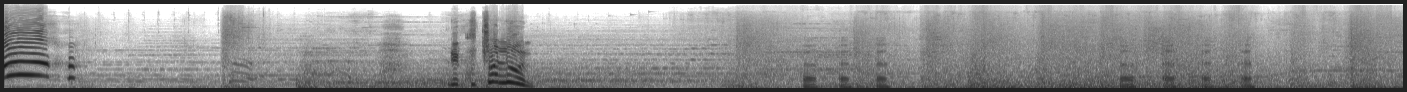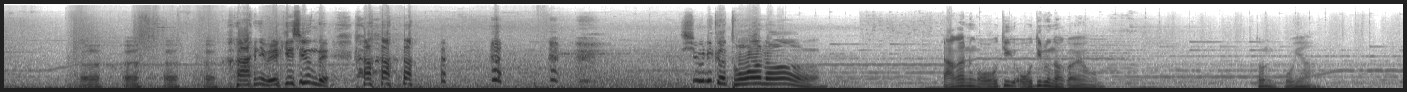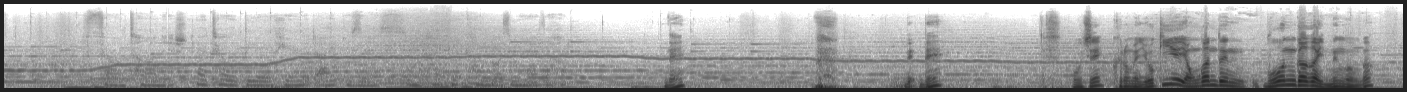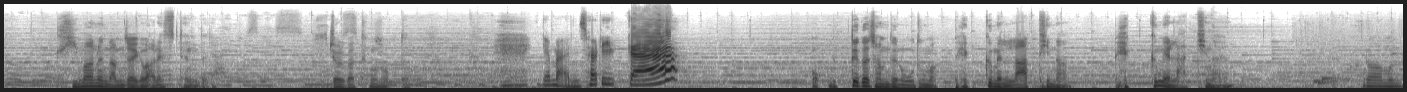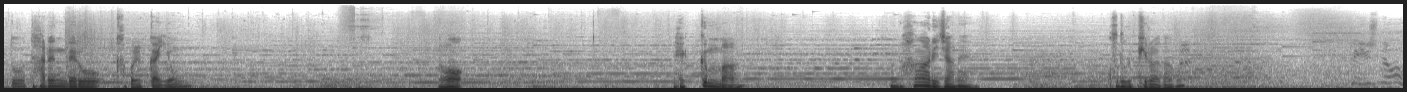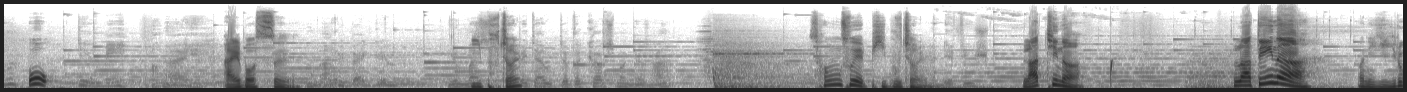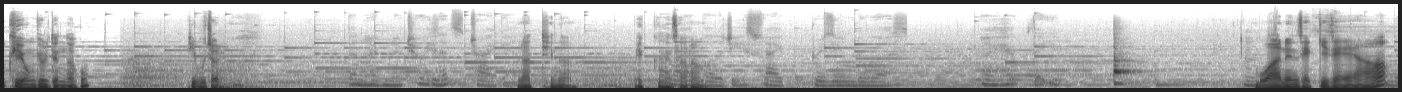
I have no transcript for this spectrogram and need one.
내 구천룬. 어, 어, 어. 어, 어, 어, 어. 어, 어, 어, 어. 아니 왜 이렇게 쉬운데? 쉬우니까 더 하나. 나가는 거 어디 어디로 나가요? 넌 뭐야? fell tarnished. I told the old hero that I possess, and had become was my other 네? 네? 네? 뭐지? 그러면 여기에 연관된 무언가가 있는 건가? Told the old 귀 많은 남자애가 말했을 텐데 that I possess, and 구절 같은 건 such 없다. 이게 만설일까? 어? 늑대가 잠든 오두막 백금의 라티나 백금의 라티나요? 그러면 또 다른 데로 가볼까요? 어? 백금마을? 그건 항아리잖아 구르기 필요하다고? 오! 알버스 이 부절? 성수의 비부절 라티나 라티나 아니 이게 이렇게 연결된다고? 비부절 Then I've no choice. Let's try again. 라티나 백금의 사람 apologies. I presume the worst. I hope that you. 뭐하는 새끼세요?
